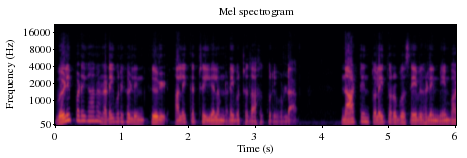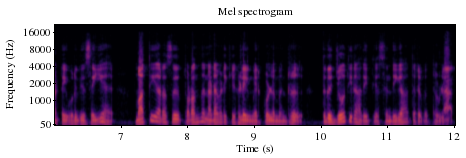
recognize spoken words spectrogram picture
வெளிப்படையான நடைமுறைகளின் கீழ் அலைக்கற்ற ஏலம் நடைபெற்றதாக கூறியுள்ளார். நாட்டின் தொலைத்தொடர்பு சேவைகளின் மேம்பாட்டை உறுதி செய்ய மத்திய அரசு தொடர்ந்து நடவடிக்கைகளை மேற்கொள்ளும் என்று திரு ஜோதிராதித்ய சிந்தியா தெரிவித்துள்ளார்.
